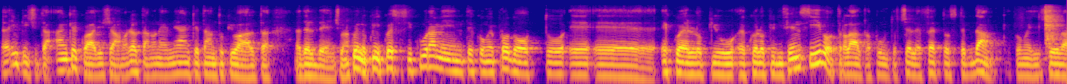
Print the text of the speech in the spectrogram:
eh, implicita anche qua diciamo in realtà non è neanche tanto più alta eh, del benchmark quindi, quindi, questo sicuramente come prodotto è, è, è, quello più, è, quello più, difensivo tra l'altro appunto c'è l'effetto step down che come diceva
